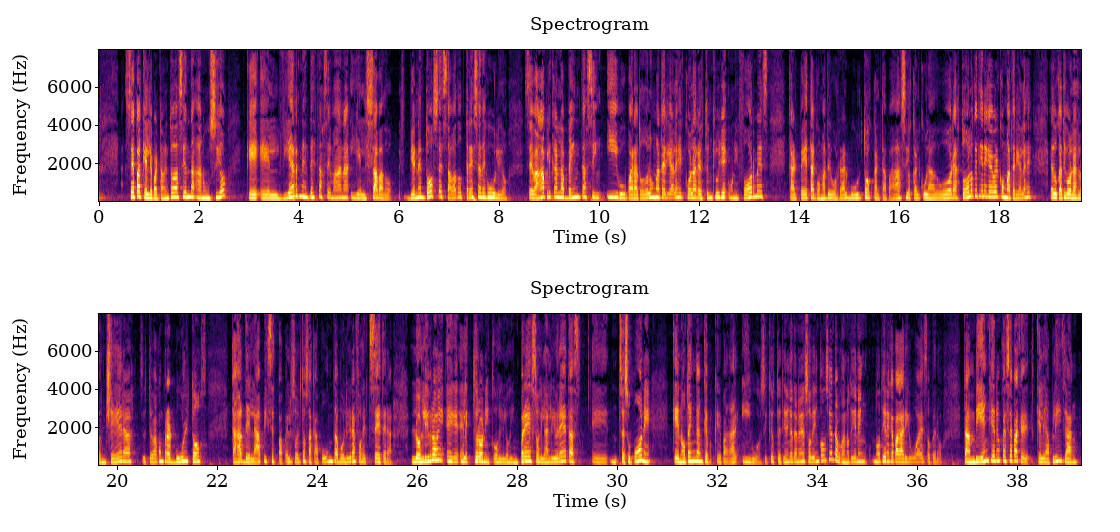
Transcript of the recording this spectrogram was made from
sepa que el Departamento de Hacienda anunció que el viernes de esta semana y el sábado, viernes 12, sábado 13 de julio, se van a aplicar las ventas sin IBU para todos los materiales escolares. Esto incluye uniformes, carpetas, gomas de borrar, bultos, cartapacios, calculadoras, todo lo que tiene que ver con materiales educativos, las loncheras, si usted va a comprar bultos, cajas de lápices, papel suelto, sacapunta, bolígrafos, etcétera. Los libros eh, electrónicos y los impresos y las libretas eh, se supone que no tengan que, pagar IBU. Así que usted tiene que tener eso bien consciente porque no tienen no tiene que pagar IBU a eso, pero también quieren que sepa que, le aplican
